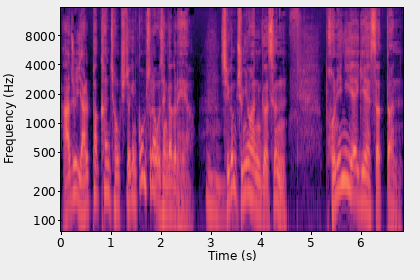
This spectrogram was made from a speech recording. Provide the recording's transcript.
아주 얄팍한 정치적인 꼼수라고 생각을 해요. 음. 지금 중요한 것은 본인이 얘기했었던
